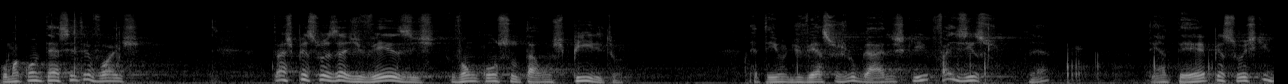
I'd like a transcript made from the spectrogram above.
como acontece entre vós. Então as pessoas às vezes vão consultar um espírito, né? tem diversos lugares que faz isso, né? Tem até pessoas que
